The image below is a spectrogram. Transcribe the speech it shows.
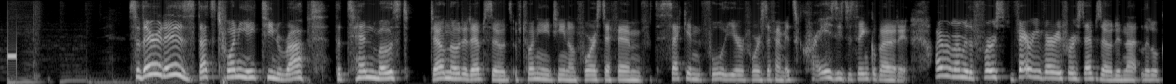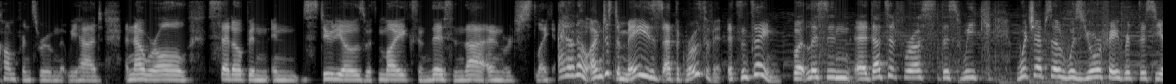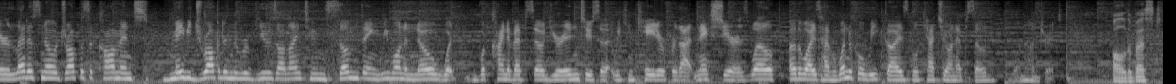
So there it is. That's 2018 wrapped. The 10 most downloaded episodes of 2018 on Phorest FM for the second full year of Phorest FM. It's crazy to think about it. I remember the first, very, very first episode in that little conference room that we had, and now we're all set up in in studios with mics and this and that, and we're just like, I don't know. I'm just amazed at the growth of it. It's insane. But listen, uh, that's it for us this week. Which episode was your favorite this year? Let us know. Drop us a comment. Maybe drop it in the reviews on iTunes. Something we want to know what what kind of episode you're into so that we can cater for that next year as well. Otherwise, have a wonderful week, guys. We'll catch you on episode 100. All the best.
